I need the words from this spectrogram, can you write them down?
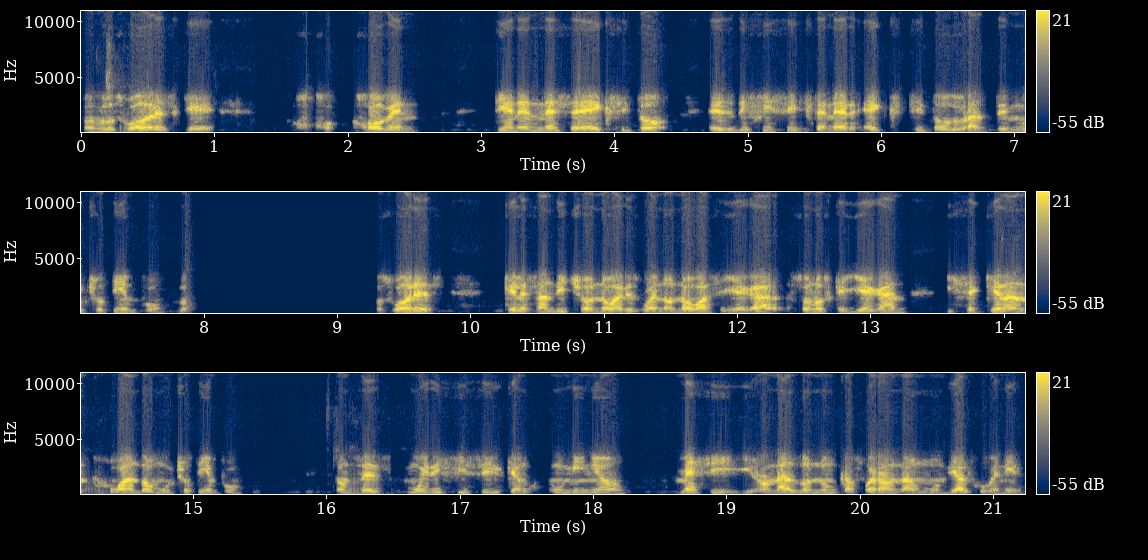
Todos los jugadores que joven tienen ese éxito, es difícil tener éxito durante mucho tiempo. Los jugadores que les han dicho no eres bueno, no vas a llegar, son los que llegan y se quedan jugando mucho tiempo. Entonces, muy difícil que un, niño, Messi y Ronaldo, nunca fueron a un mundial juvenil.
